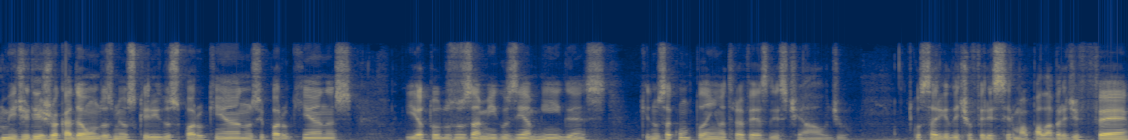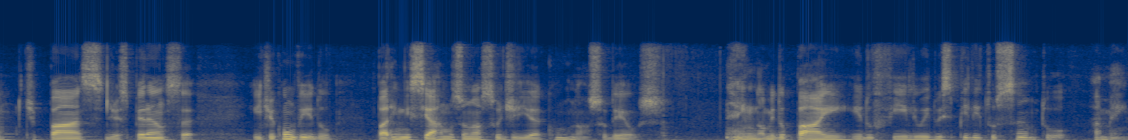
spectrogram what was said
Me dirijo a cada um dos meus queridos paroquianos e paroquianas e a todos os amigos e amigas que nos acompanham através deste áudio. Gostaria de te oferecer uma palavra de fé, de paz, de esperança e te convido para iniciarmos o nosso dia com o nosso Deus. Em nome do Pai, e do Filho e do Espírito Santo. Amém.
